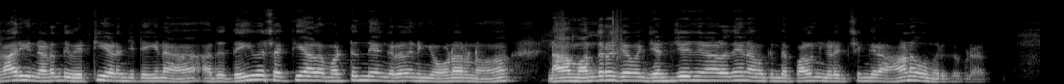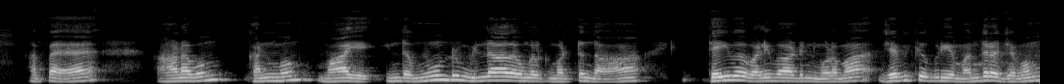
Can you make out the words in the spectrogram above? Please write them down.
காரியம் நடந்து வெற்றி அடைஞ்சிட்டிங்கன்னா அது தெய்வ சக்தியால் மட்டும்தேங்கிறத நீங்கள் உணரணும். நான் மந்திரம் ஜெபம் செஞ்சதுனாலதே நமக்கு இந்த பலன் கிடைச்சுங்கிற ஆணவம் இருக்கக்கூடாது. அப்போ ஆணவம் கண்மம் மாயை இந்த மூன்றும் இல்லாதவங்களுக்கு மட்டும்தான் தெய்வ வழிபாடின் மூலமாக ஜெபிக்கக்கூடிய மந்திர ஜெபம்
